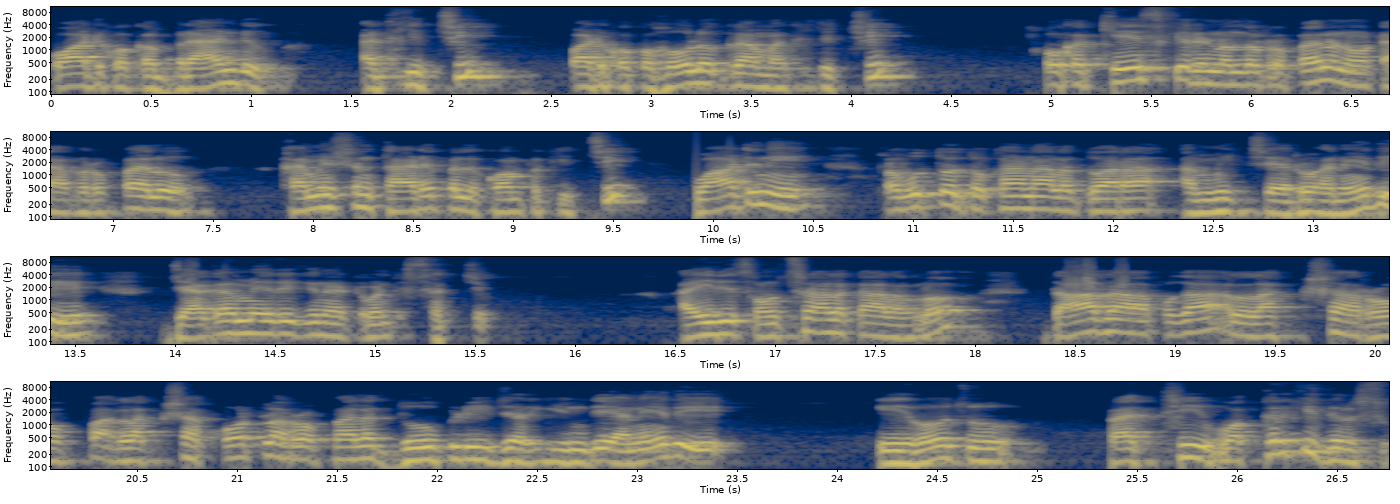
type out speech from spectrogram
వాటికి ఒక బ్రాండ్ అతికిచ్చి వాటికి ఒక హోలోగ్రామ్ అతికిచ్చి ఒక కేసుకి రెండు వందల రూపాయలు నూట యాభై రూపాయలు కమిషన్ తాడేపల్లి కొంపకి ఇచ్చి వాటిని ప్రభుత్వ దుకాణాల ద్వారా అమ్మిచ్చారు అనేది జగమెరిగినటువంటి సత్యం. ఐదు సంవత్సరాల కాలంలో దాదాపుగా లక్ష రూప లక్ష కోట్ల రూపాయల దోపిడీ జరిగింది అనేది ఈరోజు ప్రతి ఒక్కరికి తెలుసు.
